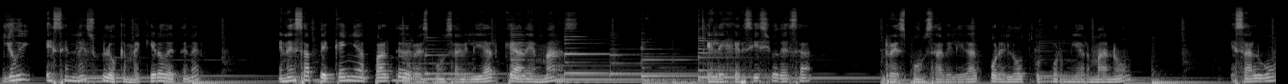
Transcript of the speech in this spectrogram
Y hoy es en eso lo que me quiero detener, en esa pequeña parte de responsabilidad que además el ejercicio de esa responsabilidad por el otro, por mi hermano, es algo,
